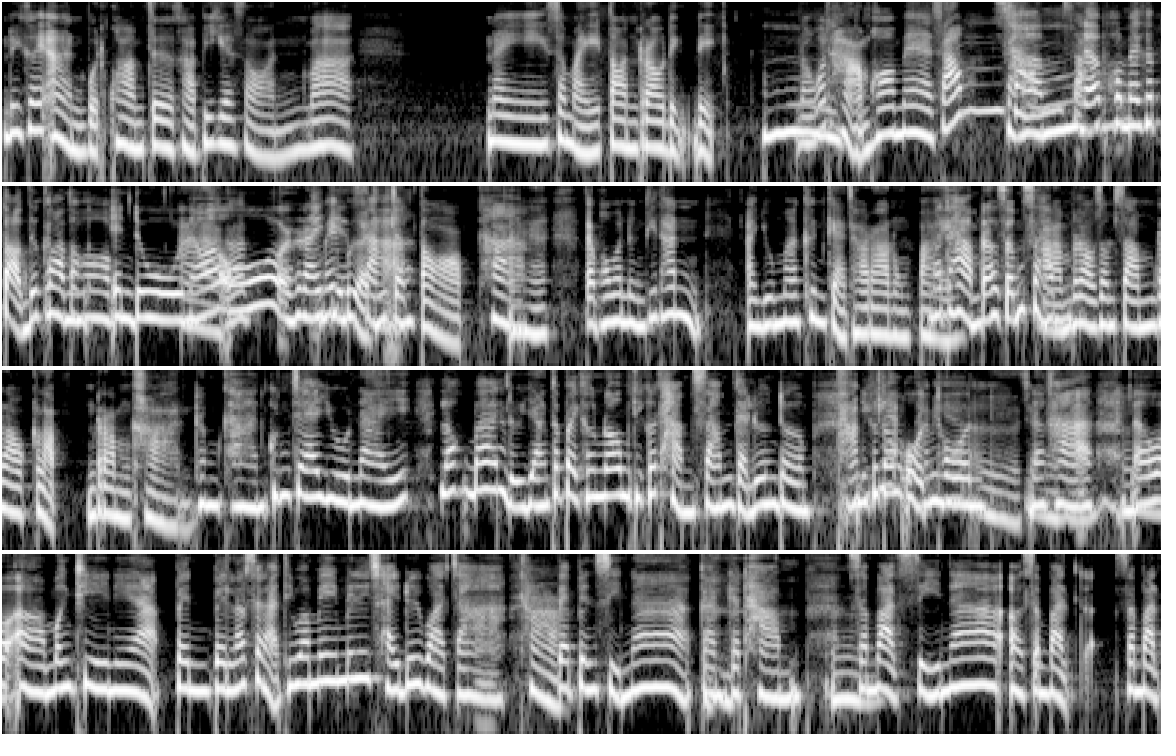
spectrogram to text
ได้เคยอ่านบทความเจอค่ะ พี่แกสอนว่าในสมัยตอนเราเด็กๆ เราก็ถามพ่อแม่ซ้ำซ้ำนะพ่อแม่ก็ตอบด้วยความก็ตอบเอ็นดูเนาะอ่าก็โอ้ไรไม่เดียงเบื่อสาที่จะตอบค่ะนะคะแต่พอวันหนึ่งที่ท่านอายุมากขึ้นแก่ชาราลงไปมาถามเราซ้ำๆถามเราซ้ำๆเรากลับ รำคาญรำคาญกุญแจอยู่ไหน ล็อกบ้านหรือยังถ้าไปข้างนอกบางทีก็ถามซ้ำแต่เรื่องเดิมถามนี่ก็ต้องอดทนเออใช่ไหมนะคะอืมแล้วอ่าบางทีเนี่ยเป็นเป็นลักษณะที่ว่าไม่ไม่ได้ใช้ด้วยวาจาค่ะแต่เป็นสีหน้าการกระทำสะบัดสีหน้าเออสะบัดสะบัด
